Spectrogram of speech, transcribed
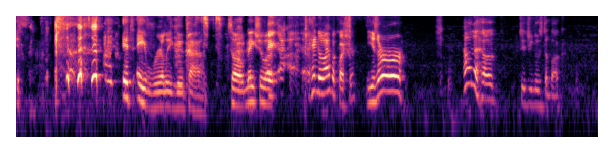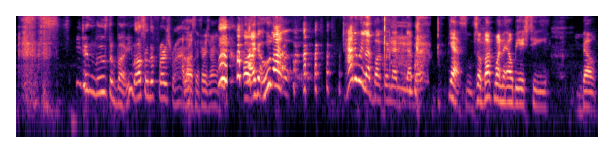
It's it's a really good time. So make sure, Hey, uh, uh, Hendo, I have a question. yes, sir. How the hell did you lose the buck? He didn't lose the buck. He lost in the first round. I lost in the first round. Oh, I do. Who lost? How did we let Buck win that that belt? Yes. So Buck won the LBHT belt.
